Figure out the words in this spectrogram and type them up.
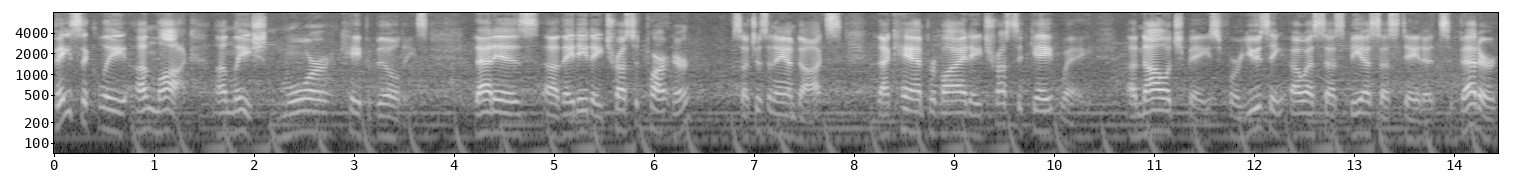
basically unlock, unleash more capabilities. That is, uh, they need a trusted partner, such as an Amdocs, that can provide a trusted gateway, a knowledge base for using OSS BSS data to better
